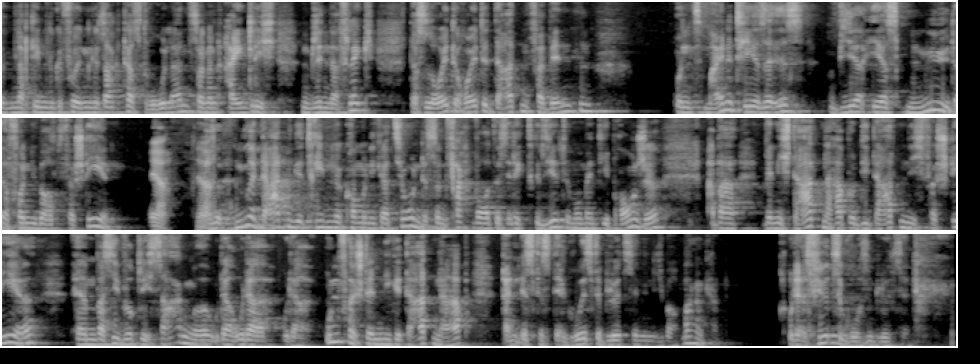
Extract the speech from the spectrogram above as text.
nachdem du vorhin gesagt hast, Roland, sondern eigentlich ein blinder Fleck, dass Leute heute Daten verwenden. Und meine These ist, wir erst Mühe davon überhaupt verstehen. Ja. Ja. Also nur datengetriebene Kommunikation, das ist ein Fachwort, das elektrisiert im Moment die Branche. Aber wenn ich Daten habe und die Daten nicht verstehe, ähm, was sie wirklich sagen oder, oder, oder unverständige Daten habe, dann ist das der größte Blödsinn, den ich überhaupt machen kann. Oder es führt zu großen Blödsinn.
